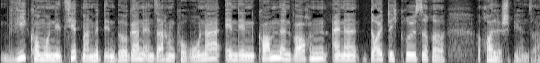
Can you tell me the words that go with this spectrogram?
wie kommuniziert man mit den Bürgern in Sachen Corona, in den kommenden Wochen eine deutlich größere Rolle spielen soll.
